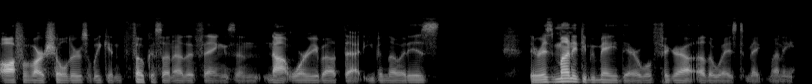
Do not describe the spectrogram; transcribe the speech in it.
off of our shoulders. We can focus on other things and not worry about that, even though it is there is money to be made there. We'll figure out other ways to make money.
